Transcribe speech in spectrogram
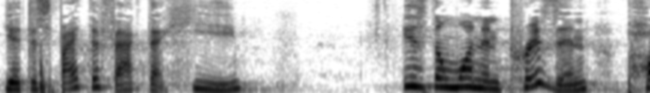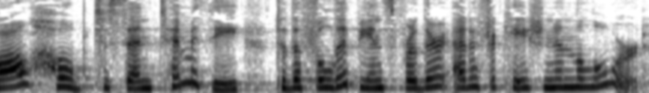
Yet despite the fact that he is the one in prison, Paul hoped to send Timothy to the Philippians for their edification in the Lord.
